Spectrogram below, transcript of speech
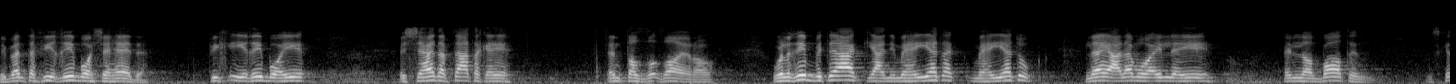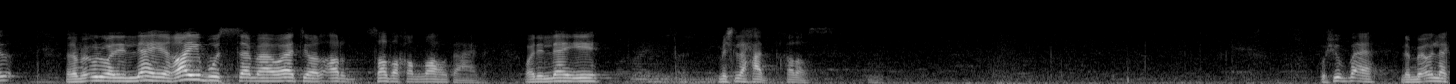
يبقى انت في غيب وشهادة. فيك إيه غيب وايه؟ الشهادة بتاعتك إيه انت ظاهر اهو. والغيب بتاعك يعني ماهيتك ماهيتك لا يعلمها إلا إيه؟ إلا الباطن. مش كده؟ لما يقول ولله غيب السماوات والأرض صدق الله تعالى. ولله إيه؟ مش لحد. خلاص. وشوف بقى لما يقول لك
